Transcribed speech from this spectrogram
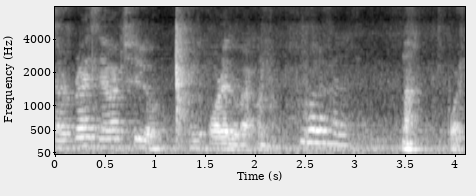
সারপ্রাইজ দেওয়ার ছিল কিন্তু পরে দেবো এখন না। বলে ফেলো না পরে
